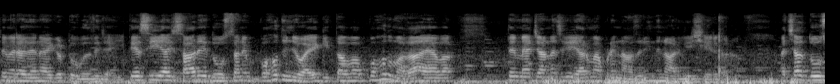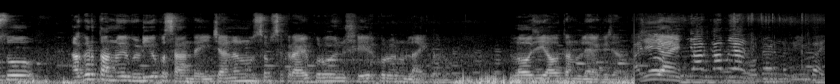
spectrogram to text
ਤੇ ਮੇਰਾ ਦਿਨ ਆਇਆ ਕਿ ਟੂਬਲ ਤੇ ਜਾਈ। ਤੇ ਅਸੀਂ ਅੱਜ ਸਾਰੇ ਦੋਸਤਾਂ ਨੇ ਬਹੁਤ ਇੰਜੋਏ ਕੀਤਾ ਵਾ ਬਹੁਤ ਮਜ਼ਾ ਆਇਆ ਵਾ। ਤੇ ਮੈਂ ਚਾਹੁੰਦਾ ਸੀ ਕਿ ਯਾਰ ਮੈਂ ਆਪਣੇ ਨਾਜ਼ਰੀਨ ਦੇ ਨਾਲ ਵੀ ਸ਼ੇਅਰ ਕਰਾਂ। ਅੱਛਾ ਦੋਸਤੋ ਅਗਰ ਤੁਹਾਨੂੰ ਇਹ ਵੀਡੀਓ ਪਸੰਦ ਆਈ ਚੈਨਲ ਨੂੰ ਸਬਸਕ੍ਰਾਈਬ ਕਰੋ ਇਹਨੂੰ ਸ਼ੇਅਰ ਕਰੋ ਇਹਨੂੰ ਲਾਈਕ ਕਰੋ। ਲਓ ਜੀ ਆਓ ਤੁਹਾਨੂੰ ਲੈ ਕੇ ਜਾਂਦੇ। ਜੀ ਆਏ। ਉਧਰ ਨਦੀਮ ਭਾਈ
